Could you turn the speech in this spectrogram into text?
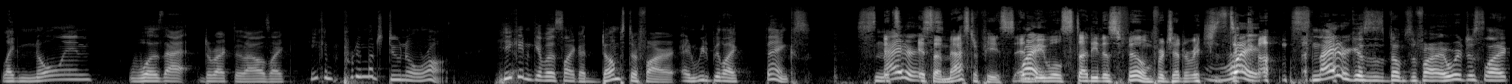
Like Nolan was that director that I was like, he can pretty much do no wrong. He can give us like a dumpster fire and we'd be like, thanks. Snyder It's, it's a masterpiece, and Right. we will study this film for generations right. to come. Snyder gives us a dumpster fire and we're just like,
